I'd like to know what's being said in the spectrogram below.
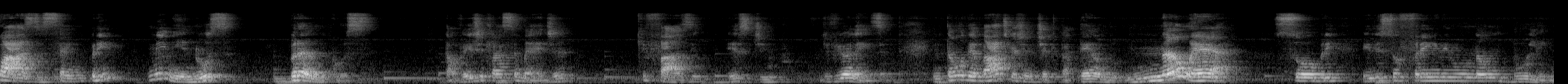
quase sempre meninos brancos, talvez de classe média, que fazem esse tipo de violência. Então o debate que a gente tinha que estar tá tendo não é sobre eles sofrerem ou não bullying.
